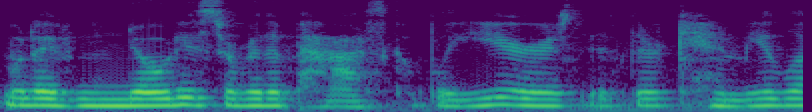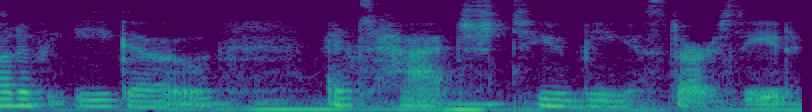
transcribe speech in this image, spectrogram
what I've noticed over the past couple of years is there can be a lot of ego attached to being a starseed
